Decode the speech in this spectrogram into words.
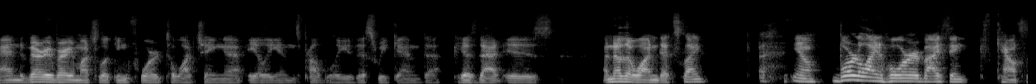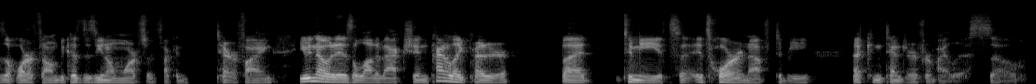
and very very much looking forward to watching uh, aliens probably this weekend uh, because that is another one that's like you know borderline horror but i think counts as a horror film because the xenomorphs are fucking terrifying even though it is a lot of action kind of like predator but to me it's uh, it's horror enough to be a contender for my list so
